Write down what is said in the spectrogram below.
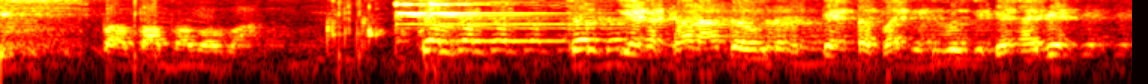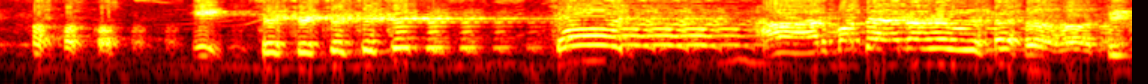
ইস, বাবা বাবা চল চল কি একটা একটা চল আর মাথা ঠিক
